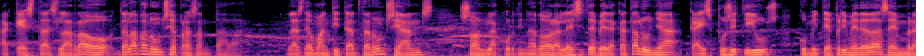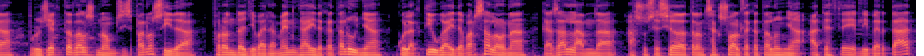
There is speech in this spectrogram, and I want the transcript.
Aquesta és la raó de la denúncia presentada. Les 10 entitats denunciants són la Coordinadora LGTB de Catalunya, Gais Positius, Comitè Primer de Desembre, Projecte dels Noms Hispanocida, Front d'Alliberament Gai de Catalunya, Col·lectiu Gai de Barcelona, Casal Lambda, Associació de Transsexuals de Catalunya ATC Libertat,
